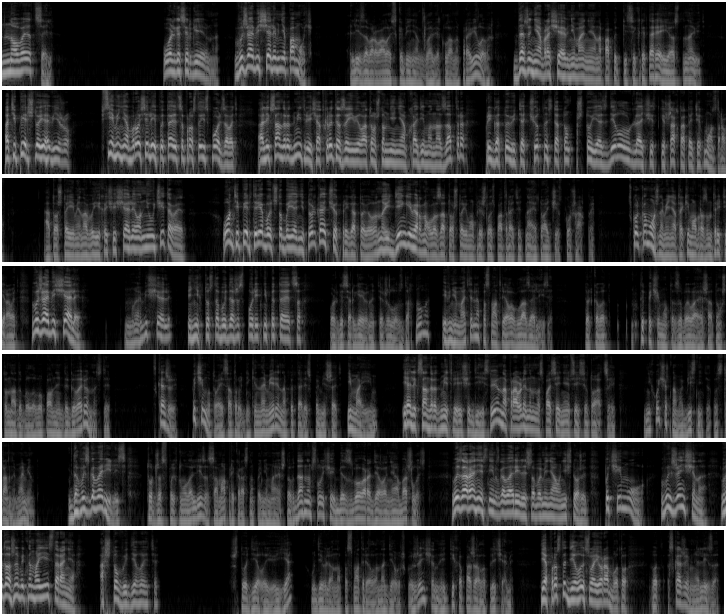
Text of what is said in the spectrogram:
Новая цель. «Ольга Сергеевна, вы же обещали мне помочь!» Лиза ворвалась в кабинет главе клана Правиловых, даже не обращая внимания на попытки секретаря ее остановить. «А теперь что я вижу? Все меня бросили и пытаются просто использовать. Александр Дмитриевич открыто заявил о том, что мне необходимо на завтра приготовить отчетность о том, что я сделал для очистки шахт от этих монстров. А то, что именно вы их очищали, он не учитывает». Он теперь требует, чтобы я не только отчет приготовила, но и деньги вернула за то, что ему пришлось потратить на эту очистку шахты. Сколько можно меня таким образом третировать? Вы же обещали. Мы обещали. И никто с тобой даже спорить не пытается. Ольга Сергеевна тяжело вздохнула и внимательно посмотрела в глаза Лизе. Только вот ты почему-то забываешь о том, что надо было выполнять договоренности. Скажи, Почему твои сотрудники намеренно пытались помешать и моим, и Александра Дмитриевича действиям, направленным на спасение всей ситуации? Не хочешь нам объяснить этот странный момент? — Да вы сговорились! — тут же вспыхнула Лиза, сама прекрасно понимая, что в данном случае без сговора дело не обошлось. — Вы заранее с ним сговорились, чтобы меня уничтожить. Почему? Вы женщина. Вы должны быть на моей стороне. А что вы делаете? — «Что делаю я?» — удивленно посмотрела на девушку женщина и тихо пожала плечами. «Я просто делаю свою работу. Вот скажи мне, Лиза,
